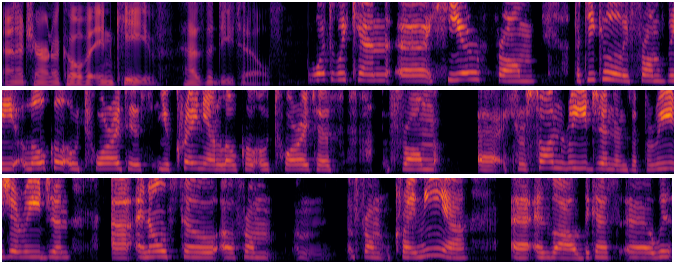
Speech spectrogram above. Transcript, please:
Anna Chernikova in Kiev has the details what we can uh, hear from particularly from the local authorities ukrainian local authorities from uh, Kherson region and Zaporizhia region, uh, and also uh, from um, from Crimea, uh, as well, because uh, we,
